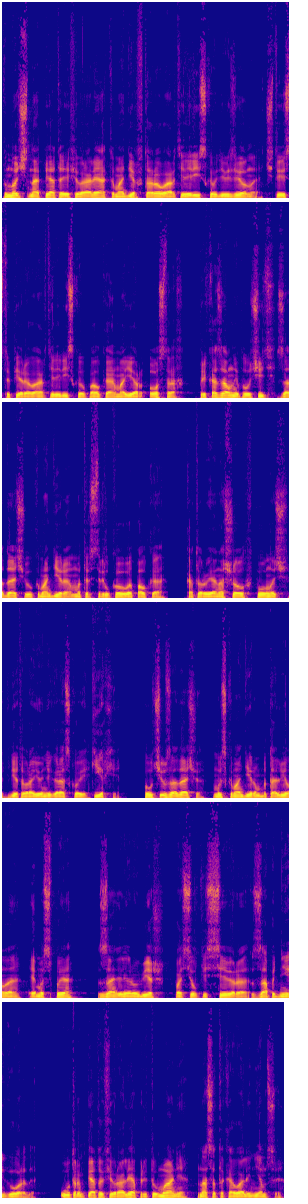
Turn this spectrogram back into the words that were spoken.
В ночь на 5 февраля командир 2-го артиллерийского дивизиона 401-го артиллерийского полка майор Острах приказал мне получить задачу у командира мотострелкового полка, которую я нашел в полночь где-то в районе городской Кирхи. Получив задачу, мы с командиром батальона МСП заняли рубеж в поселке с севера западнее города. Утром 5 февраля при тумане нас атаковали немцы.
